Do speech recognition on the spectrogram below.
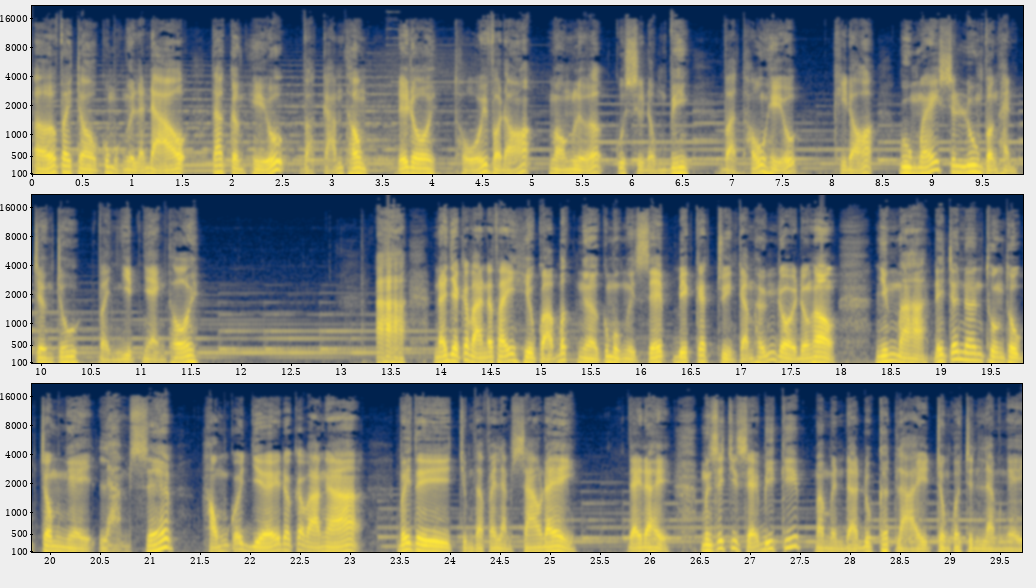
ở vai trò của một người lãnh đạo, ta cần hiểu và cảm thông để rồi thổi vào đó ngọn lửa của sự động viên và thấu hiểu. Khi đó, guồng máy sẽ luôn vận hành trơn tru và nhịp nhàng thôi. À, nãy giờ các bạn đã thấy hiệu quả bất ngờ của một người sếp biết cách truyền cảm hứng rồi đúng không? Nhưng mà để trở nên thuần thục trong nghề làm sếp, không có dễ đâu các bạn ạ. À. Vậy thì chúng ta phải làm sao đây? Đây đây, mình sẽ chia sẻ bí kíp mà mình đã đúc kết lại trong quá trình làm nghề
